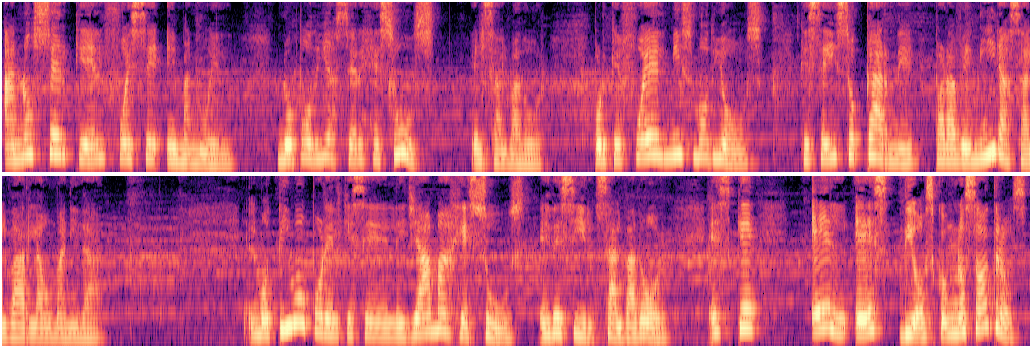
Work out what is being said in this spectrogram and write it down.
a no ser que Él fuese Emanuel, no podía ser Jesús el Salvador, porque fue el mismo Dios que se hizo carne para venir a salvar la humanidad. El motivo por el que se le llama Jesús, es decir, Salvador, es que Él es Dios con nosotros.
